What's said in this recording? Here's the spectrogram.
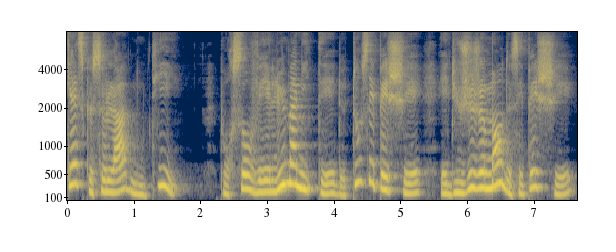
Qu'est-ce que cela nous dit Pour sauver l'humanité de tous ses péchés et du jugement de ses péchés,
